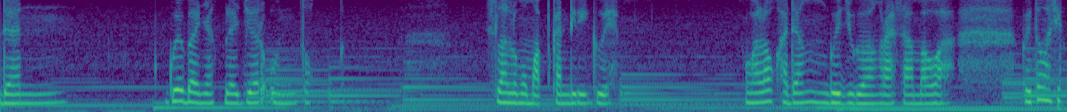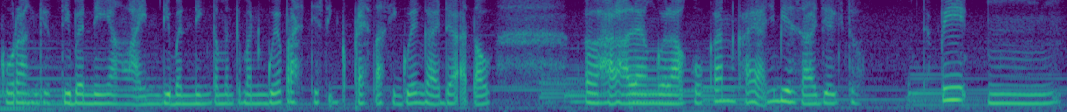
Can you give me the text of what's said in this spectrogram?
dan gue banyak belajar untuk selalu memaafkan diri gue walau kadang gue juga ngerasa bahwa gue tuh masih kurang gitu dibanding yang lain dibanding teman-teman gue prestasi prestasi gue nggak ada atau eh, hal-hal yang gue lakukan kayaknya biasa aja gitu. Tapi hmm,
